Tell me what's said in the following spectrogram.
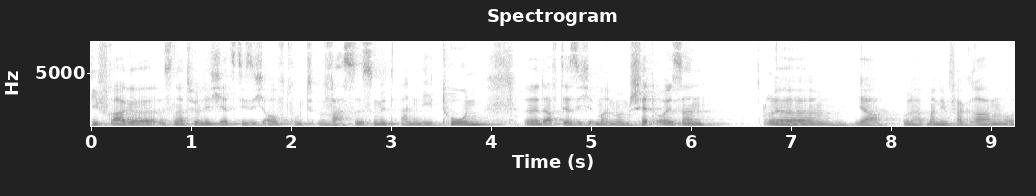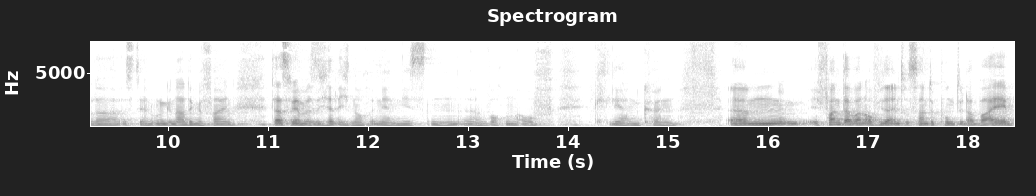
Die Frage ist natürlich jetzt, die sich auftut, was ist mit Andi Ton? Darf der sich immer nur im Chat äußern? Äh, ja, oder hat man den vergraben oder ist der in Ungnade gefallen? Das werden wir sicherlich noch in den nächsten äh, Wochen aufklären können. Ähm, ich fand, da waren auch wieder interessante Punkte dabei.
